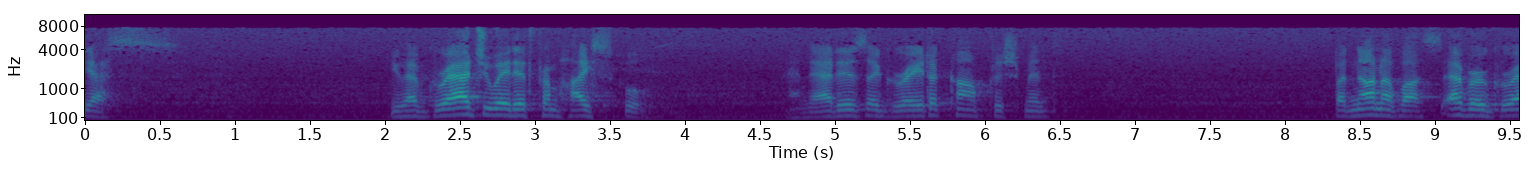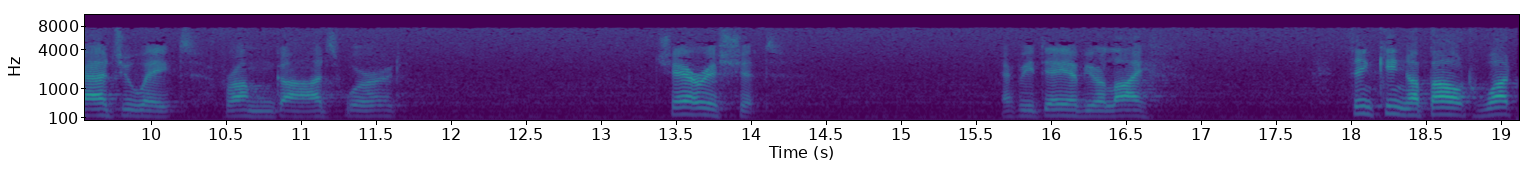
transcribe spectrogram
Yes, you have graduated from high school, and that is a great accomplishment but none of us ever graduate from God's Word. Cherish it every day of your life, thinking about what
